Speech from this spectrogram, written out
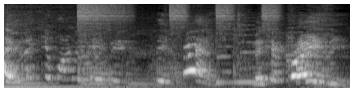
Hey, look at one of these, these pens. Man, you're crazy.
